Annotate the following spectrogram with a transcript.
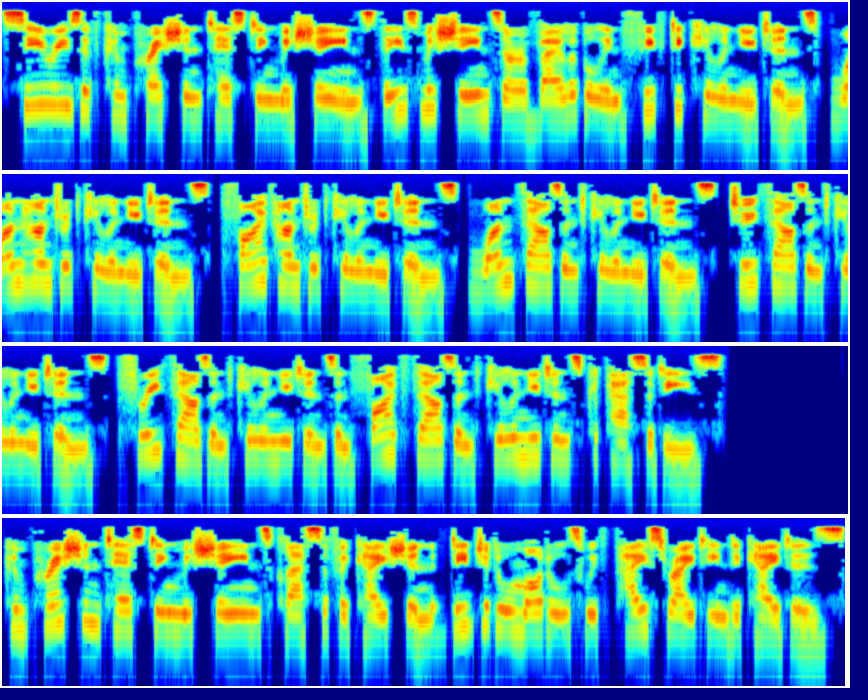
Series of compression testing machines These machines are available in 50 kN, 100 kN, 500 kN, 1000 kN, 2000 kN, 3000 kN and 5000 kN capacities. Compression testing machines classification digital models with pace rate indicators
